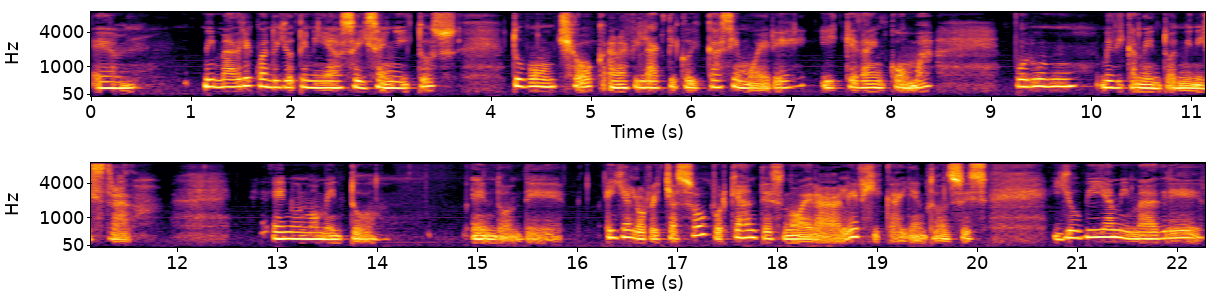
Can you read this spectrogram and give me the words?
Em, mi madre cuando yo tenía seis añitos tuvo un shock anafiláctico y casi muere y queda en coma por un medicamento administrado en un momento en donde ella lo rechazó porque antes no era alérgica y entonces yo vi a mi madre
